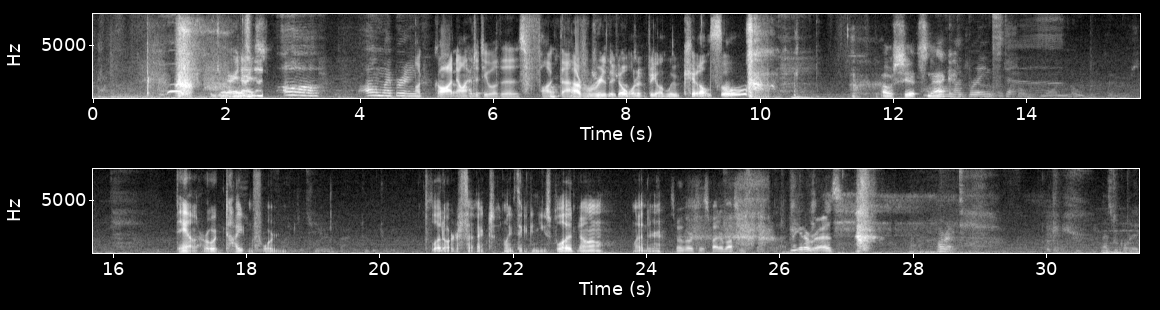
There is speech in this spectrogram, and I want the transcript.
Very nice. Oh! Oh, my brain. Oh god, now I have to deal with this. Fuck that. I really don't want to be on Luke Council. Oh shit, Oh, snack. my brain stem. Damn, heroic Titanforged. Blood artifact. I don't even think I can use blood. No. Leather. Let's move over to the spider boss. Can I get a res? Alright. Okay. That's recorded.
